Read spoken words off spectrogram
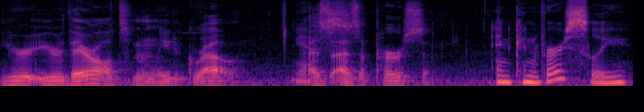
you're you're there ultimately to grow Yes. as as a person. And conversely,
